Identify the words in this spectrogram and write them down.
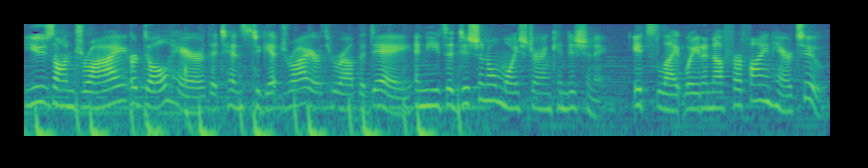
Use on dry or dull hair that tends to get drier throughout the day and needs additional moisture and conditioning. It's lightweight enough for fine hair too.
